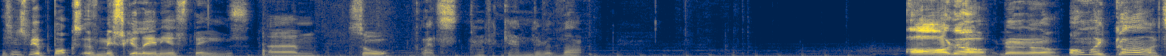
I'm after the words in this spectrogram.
There seems to be a box of miscellaneous things. Um. So let's have a gander at that. Oh no! No no no no! Oh my god!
